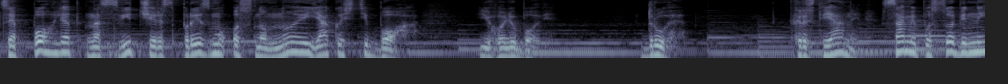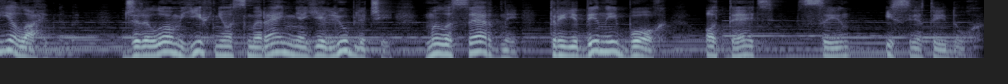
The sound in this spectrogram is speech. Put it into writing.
це погляд на світ через призму основної якості Бога, Його любові. Друге. Християни самі по собі не є лагідними. Джерелом їхнього смирення є люблячий, милосердний, триєдиний Бог, Отець, Син і Святий Дух.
